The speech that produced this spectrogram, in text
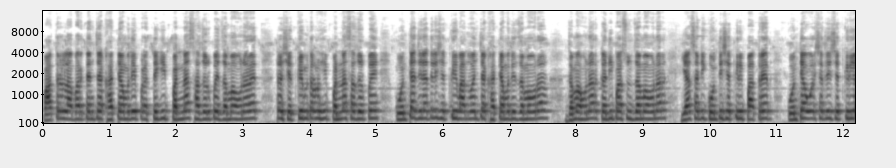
पात्र लाभार्थ्यांच्या खात्यामध्ये प्रत्येकी पन्नास हजार रुपये जमा होणार आहेत. तर शेतकरी मित्रांनो हे पन्नास हजार रुपये कोणत्या जिल्ह्यातील शेतकरी बांधवांच्या खात्यामध्ये जमा होणार? जमा होणार कधीपासून जमा होणार? यासाठी कोणते शेतकरी पात्र आहेत? कोणत्या वर्षातले शेतकरी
